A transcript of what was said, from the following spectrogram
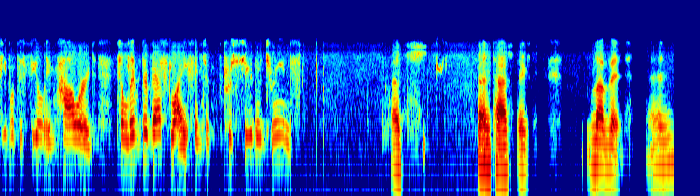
people to feel empowered to live their best life and to pursue their dreams. That's fantastic. Love it. And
